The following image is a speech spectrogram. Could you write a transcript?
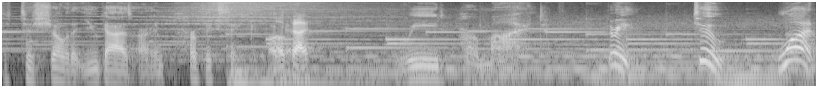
to- to show that you guys are in perfect sync. Okay. Read her mind. Three, two, one.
